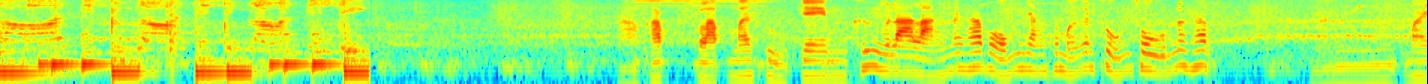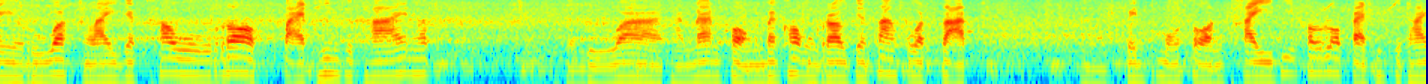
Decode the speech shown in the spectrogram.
ร้อนจริงๆร้อนจริงๆร้อนจริงๆเอาครับกลับมาสู่เกมครึ่งเวลาหลังนะครับ ผมยังเสมอกัน0ูนย์นะครับยัง ไม่รู้ว่าใครจะเข้ารอบ 8 ทีมสุดท้ายนะครับจะดูว่าทางด้านของแบงคอกของเราจะสร้างประวัติศาสตร์เป็นสโมสรไทยที่เข้ารอบ 8 ทีมสุดท้าย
